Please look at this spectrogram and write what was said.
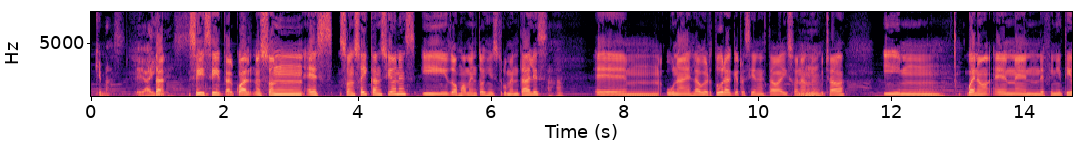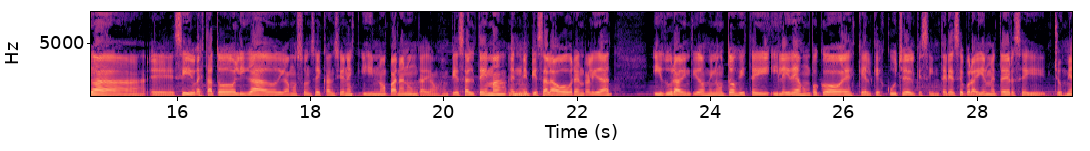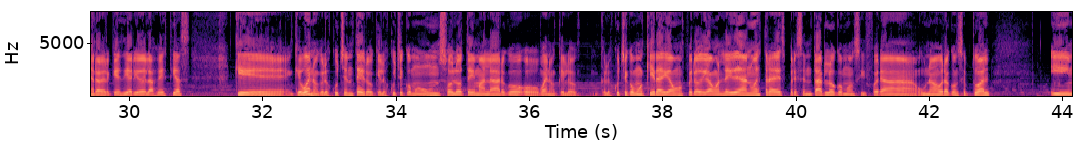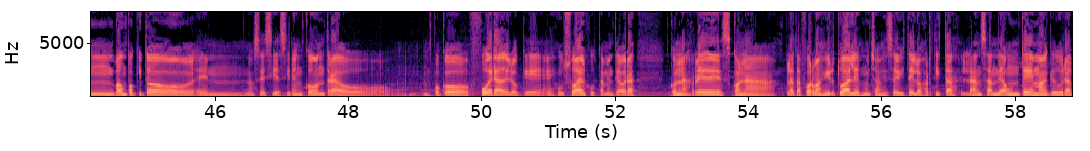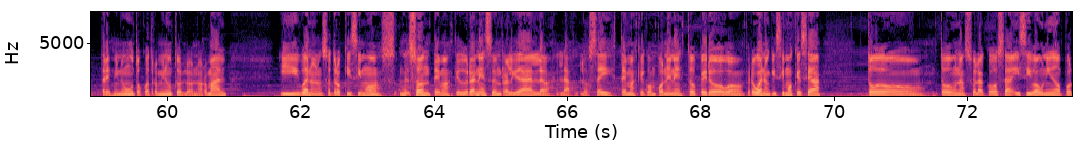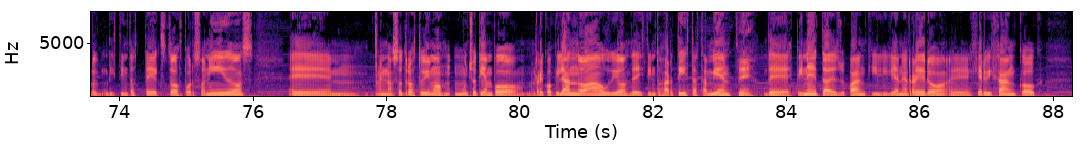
¿Qué más? De sí, sí, tal cual. No, Son, es, son seis canciones y dos momentos instrumentales. Ajá. Eh, una es la obertura, que recién estaba ahí sonando, escuchaba. Y mm, bueno, en, en definitiva, eh, sí, está todo ligado, digamos, son seis canciones y no para nunca, digamos. Empieza el tema, en- empieza la obra en realidad y dura 22 minutos, ¿viste? Y, y la idea es un poco es que el que escuche, el que se interese por ahí en meterse y chusmear a ver qué es Diario de las Bestias, que, que bueno, que lo escuche entero, que lo escuche como un solo tema largo o bueno, que lo, que lo escuche como quiera, digamos, pero digamos, la idea nuestra es presentarlo como si fuera una obra conceptual y mm, va un poquito en, no sé si decir en contra o un poco fuera de lo que es usual, justamente ahora con las redes, con las plataformas virtuales, muchas veces, viste, los artistas lanzan de a un tema que dura tres minutos, cuatro minutos, lo normal. Y bueno, nosotros quisimos, son temas que duran eso en realidad, la- los seis temas que componen esto, pero, pero bueno, quisimos que sea todo, todo una sola cosa y sí, va unido por distintos textos, por sonidos. Eh, nosotros tuvimos mucho tiempo recopilando audios de distintos artistas también, Sí. de Spinetta, de Yupanqui, Liliana Herrero, eh, Herbie Hancock,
